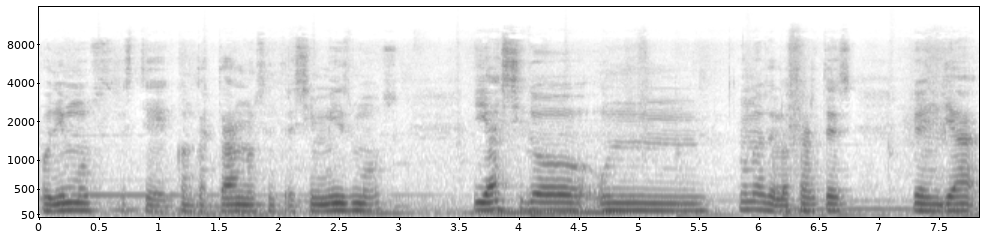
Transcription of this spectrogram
pudimos este, contactarnos entre sí mismos, y ha sido uno de los artes que hoy en día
